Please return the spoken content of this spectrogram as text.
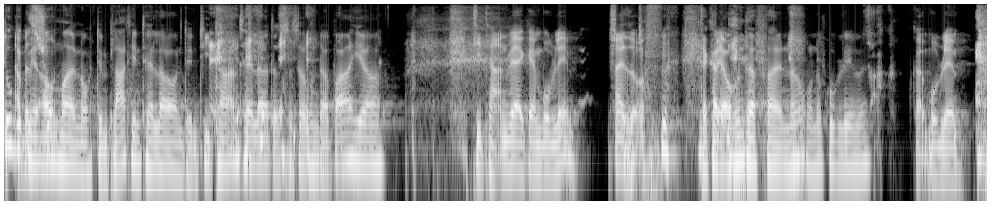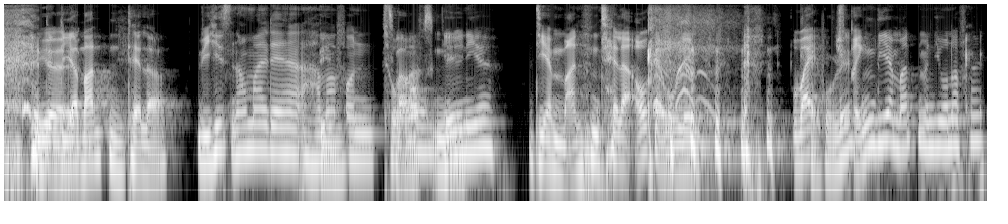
Du gib mir auch mal noch den Platin-Teller und den Titan-Teller, das ist ja wunderbar hier. Titan wäre kein Problem. Stimmt. Also, der kann ja auch runterfallen, ne? ohne Probleme. Kein Problem. der Diamantenteller. Wie hieß nochmal der Hammer Den von Thor Milnir? Diamantenteller auch kein Problem. Wobei, Problem. springen Diamanten, wenn die runterfallen?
